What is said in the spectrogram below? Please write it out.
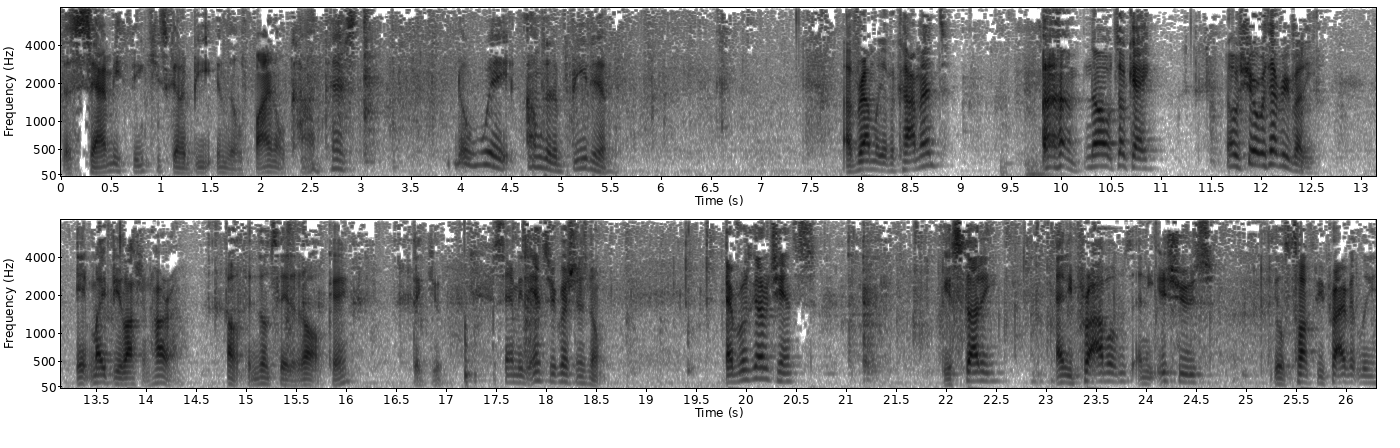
does Sammy think he's going to be in the final contest? No way. I'm going to beat him. Avram, you have a comment? no, it's okay. No, share with everybody. It might be Lashon Hara. Oh, then don't say it at all, okay? Thank you. Sammy, the answer to your question is no. Everyone's gonna have a chance. You study. Any problems, any issues, you'll talk to me privately.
